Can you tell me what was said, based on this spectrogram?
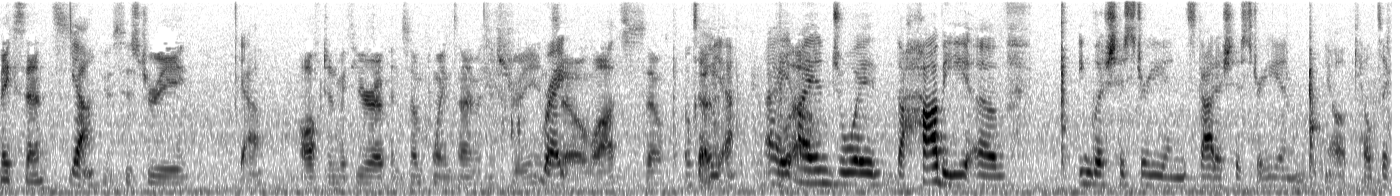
Makes sense. Yeah. U.S. history, Yeah. often with Europe, and some point in time in history, and Right. so lots. So. So Okay. yeah, I, Wow. I enjoy the hobby of English history and Scottish history and you know Celtic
